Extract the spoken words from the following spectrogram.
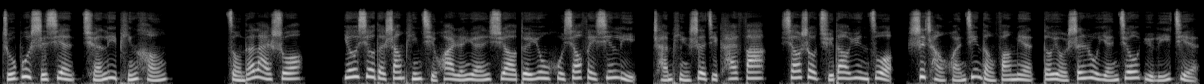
逐步实现权力平衡。总的来说，优秀的商品企划人员需要对用户消费心理、产品设计开发、销售渠道运作、市场环境等方面都有深入研究与理解，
